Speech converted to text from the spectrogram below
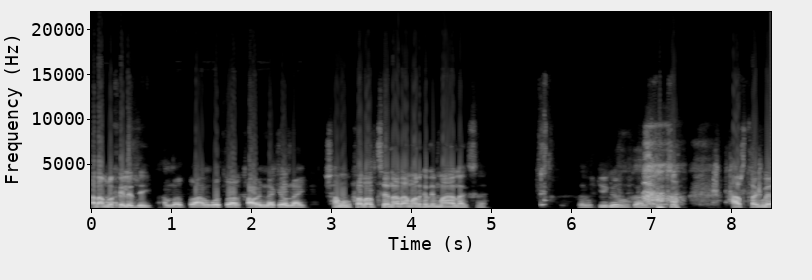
আর আমরা ফেলে দেই। আমরা তো আমগো তো আর খাওয়েন না কেউ নাই। শামুক ফালাচ্ছেন আর আমার খালি মায়া লাগছে। কি করব কাল হাঁস থাকলে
